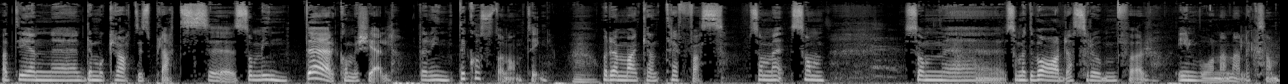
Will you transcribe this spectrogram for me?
att det är en eh, demokratisk plats eh, som inte är kommersiell. Där det inte kostar någonting. Mm. Och där man kan träffas. Som, som, som, eh, som ett vardagsrum för invånarna liksom.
